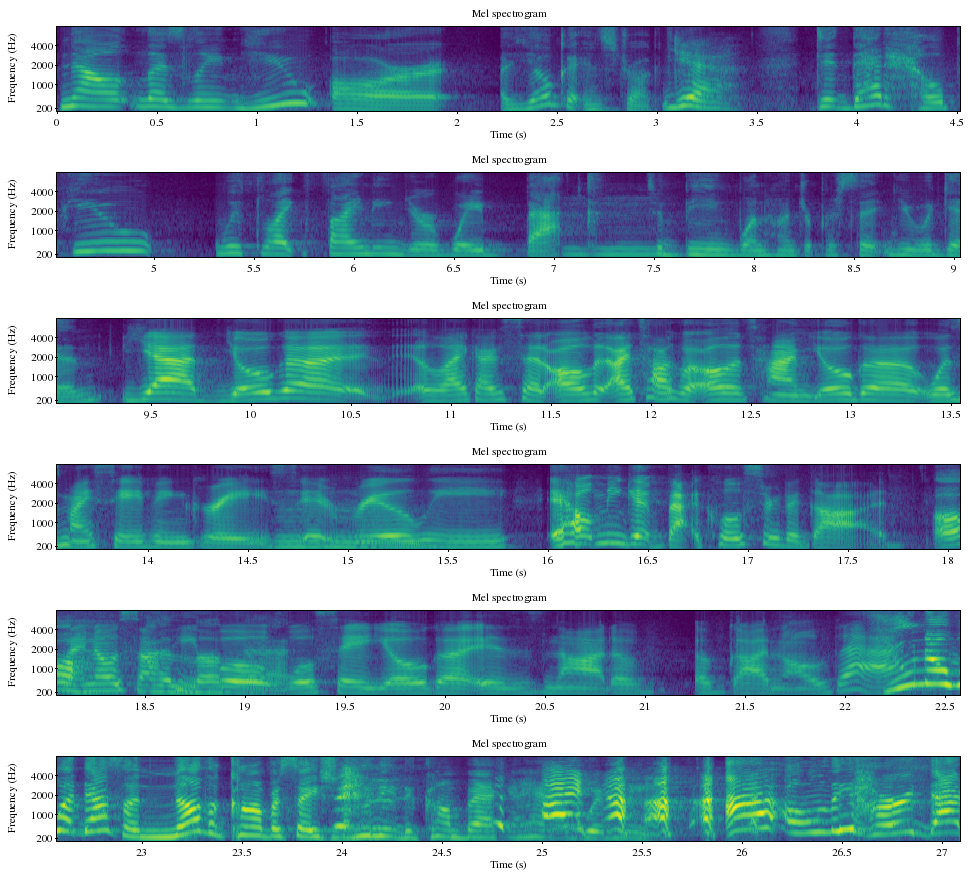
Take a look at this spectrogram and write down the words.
Now, Leslie, you are a yoga instructor. Yeah. Did that help you with like finding your way back Mm-hmm. to being 100% you again? Yeah, yoga, like I've said, all the, I talk about all the time. Yoga was my saving grace. It Mm. really it helped me get back closer to God. Oh, I know some I people will say yoga is not of, of God and all of that. You know what? That's another conversation you need to come back and have with me. I only heard that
